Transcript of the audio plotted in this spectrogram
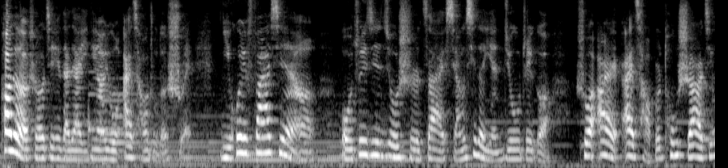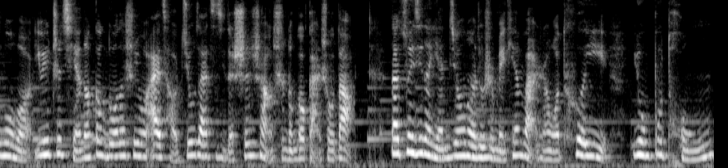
泡脚的时候，建议大家一定要用艾草煮的水。你会发现啊，我最近就是在详细的研究这个。说艾艾草不是通十二经络吗？因为之前呢，更多的是用艾草灸在自己的身上，是能够感受到。那最近的研究呢，就是每天晚上我特意用不同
